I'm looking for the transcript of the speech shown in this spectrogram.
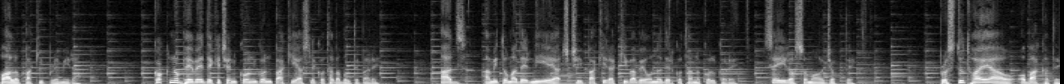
ভালো পাখি প্রেমীরা। কখনো ভেবে দেখেছেন কোন কোন পাখি আসলে কথা বা বলতে পারে? আজ আমি তোমাদের নিয়ে আসছি পাখিরা কীভাবে অন্যদের কথা নকল করে, সেই রসময় জগতে প্রস্তুত হয়ে আও, অবাক হতে,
